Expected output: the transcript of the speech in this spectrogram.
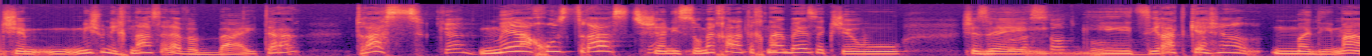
שמישהו נכנס אליו הביתה, trust. כן. מאה אחוז trust, שאני סומך על הטכנאי בזק, שהוא... שזה. יצירת קשר מדהימה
